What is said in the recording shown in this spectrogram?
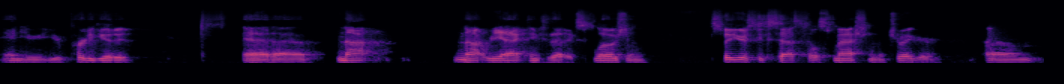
and you're you're pretty good at at uh, not not reacting to that explosion. So you're successful smashing the trigger. Um,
